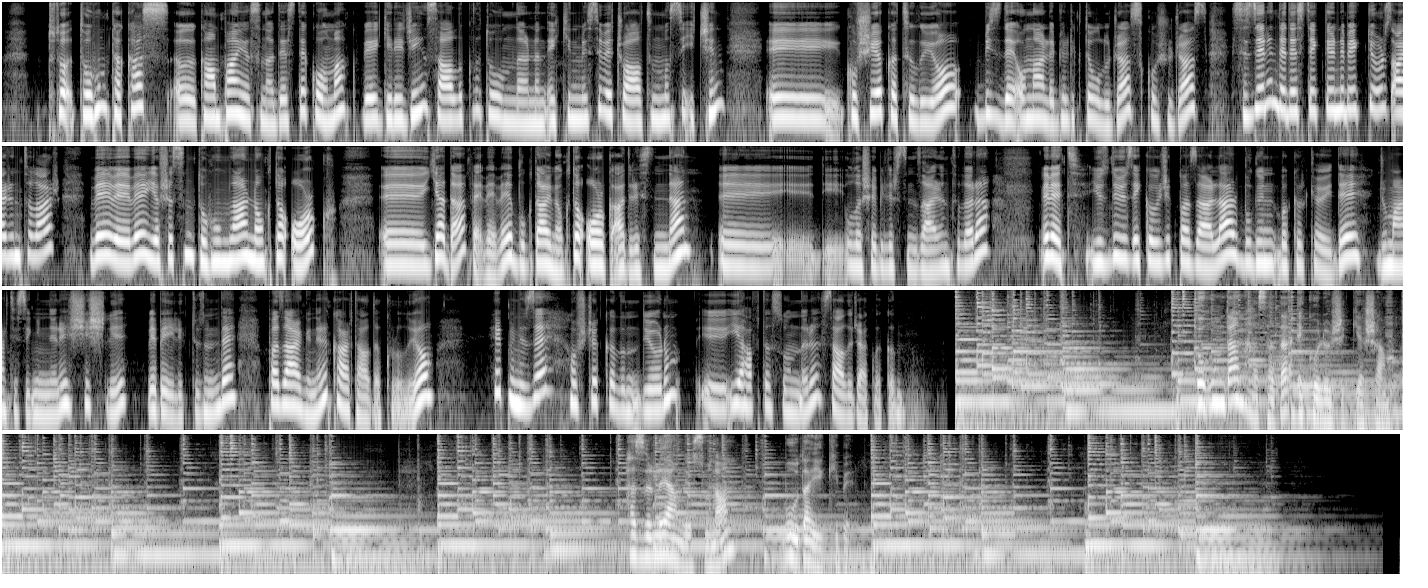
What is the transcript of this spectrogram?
to tohum takas e, kampanyasına destek olmak ve geleceğin sağlıklı tohumlarının ekilmesi ve çoğaltılması için e, koşuya katılıyor. Biz de onlarla birlikte olacağız, koşacağız. Sizlerin de desteklerini bekliyoruz. Ayrıntılar www.yaşasıntohumlar.org e, ya da www.bugday.org adresinden e, ulaşabilirsiniz ayrıntılara. Evet %100 ekolojik pazarlar bugün Bakırköy'de, cumartesi günleri Şişli ve Beylikdüzü'nde, pazar günleri Kartal'da kuruluyor. Hepinize hoşçakalın diyorum. E, iyi hafta sonları, sağlıcakla kalın. Tohumdan Hasada Ekolojik Yaşam Hazırlayan ve sunan Buğday Ekibi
